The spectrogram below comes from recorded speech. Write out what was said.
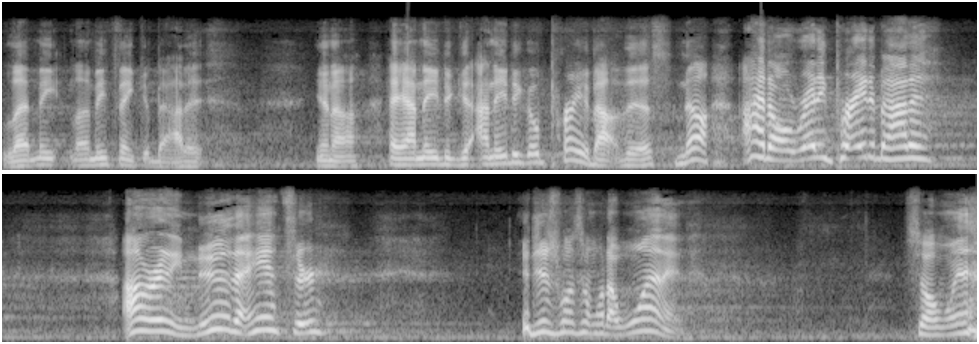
Let me let me think about it. You know, hey, I need to, I need to go pray about this. No, I'd already prayed about it. I already knew the answer. It just wasn't what I wanted. So when,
